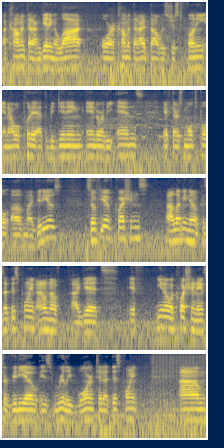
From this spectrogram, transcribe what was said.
a comment that I'm getting a lot or a comment that I thought was just funny and I will put it at the beginning and or the ends if there's multiple of my videos. So if you have questions, uh, let me know because at this point I don't know if I get if you know a question and answer video is really warranted at this point. Um,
